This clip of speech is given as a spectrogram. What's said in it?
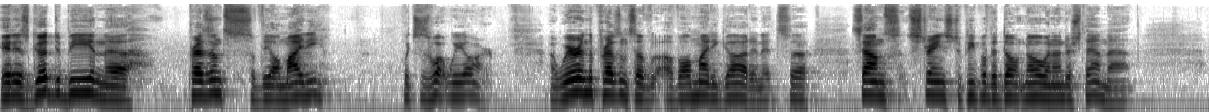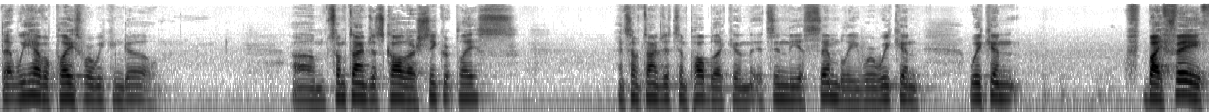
It is good to be in the presence of the Almighty, which is what we are. Uh, we're in the presence of, of Almighty God, and it uh, sounds strange to people that don't know and understand that, that we have a place where we can go. Um, sometimes it's called our secret place, and sometimes it's in public, and it's in the assembly where we can, we can by faith,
